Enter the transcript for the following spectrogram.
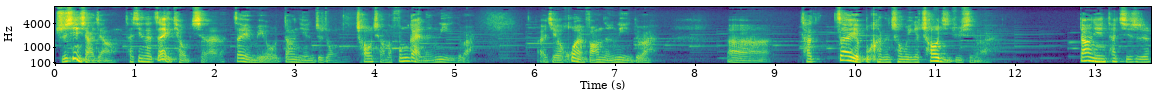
直线下降，他现在再也跳不起来了，再也没有当年这种超强的封盖能力，对吧？而且换防能力，对吧？呃，他再也不可能成为一个超级巨星了。当年他其实，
